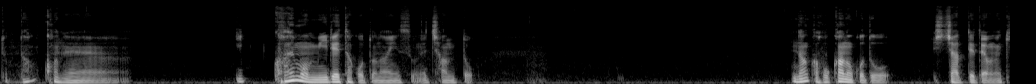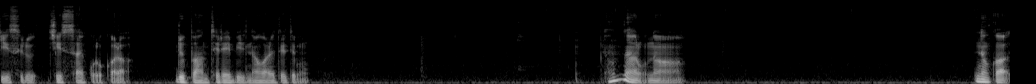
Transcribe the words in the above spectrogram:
でもなんかね一回も見れたことないんですよねちゃんと。なんか他のことしちゃってたような気する。小さい頃から。ルパンテレビで流れてても。なんだろうな。なんか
